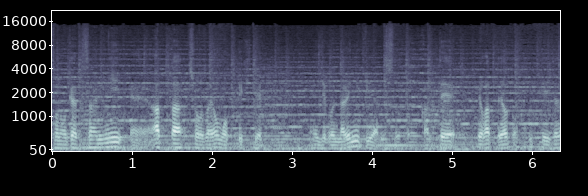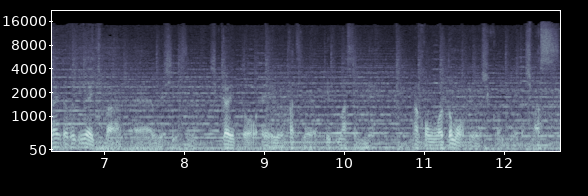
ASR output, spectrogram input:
そのお客さんに、え合った商材を持ってきて、え自分なりに PR すると買ってよかったよと言っていただいた時が一番、え嬉しいですね。しっかりと営業活動をやっていきますので、まあ、今後ともよろしくお願いいたします。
